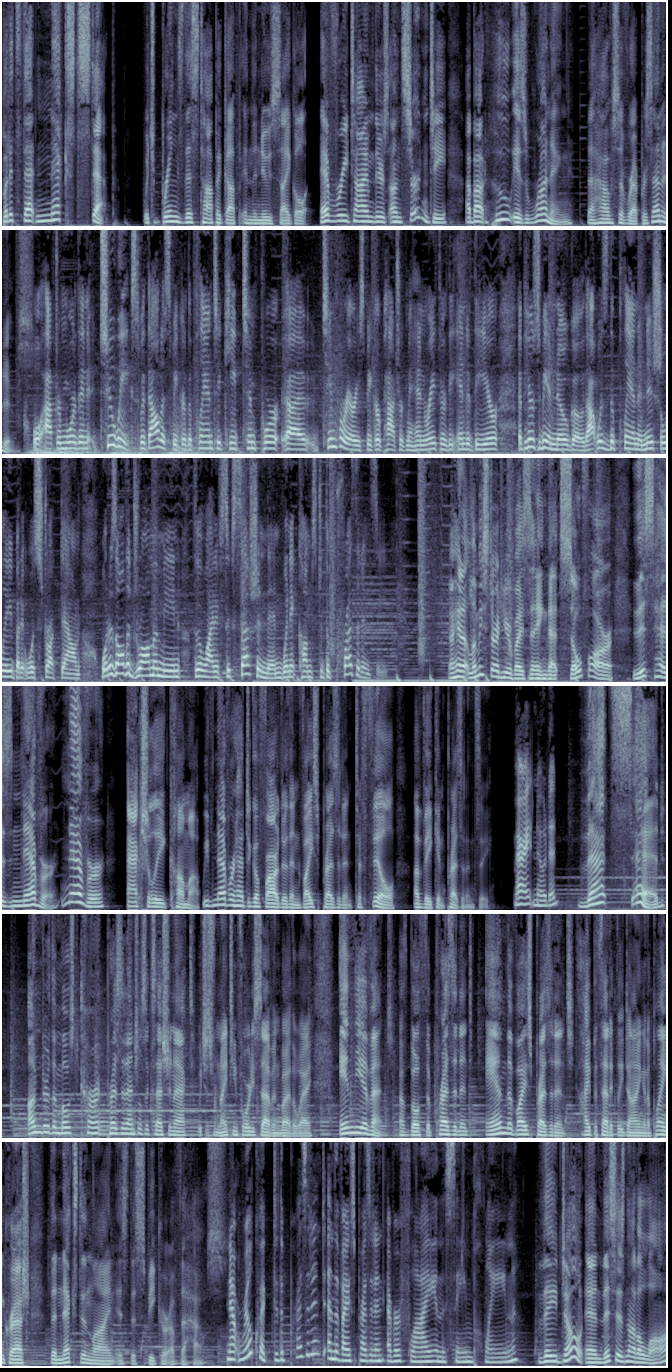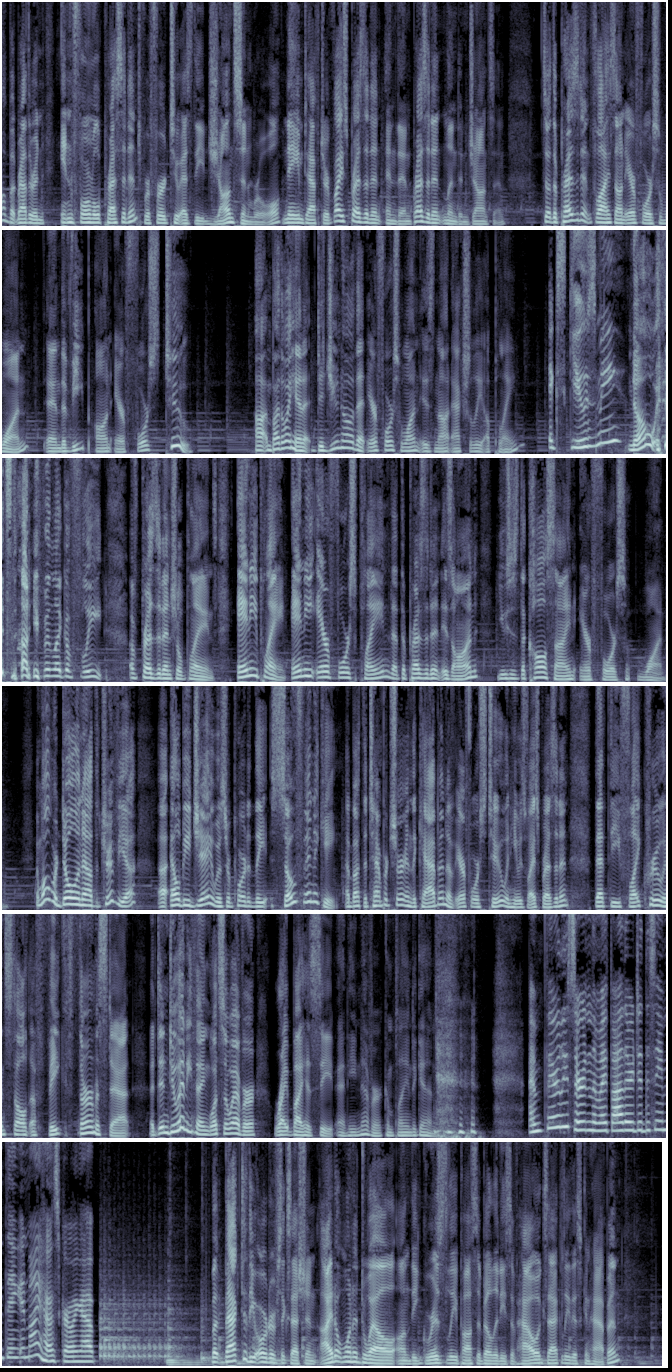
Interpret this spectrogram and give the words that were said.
But it's that next step which brings this topic up in the news cycle every time there's uncertainty about who is running the House of Representatives. Well, after more than two weeks without a speaker, the plan to keep tempor- uh, temporary Speaker Patrick McHenry through the end of the year appears to be a no go. That was the plan initially, but it was struck down. What does all the drama mean for the line of succession then when it comes to the presidency? Now, Hannah, let me start here by saying that so far, this has never, never actually come up. We've never had to go farther than vice president to fill a vacant presidency. All right, noted. That said, under the most current Presidential Succession Act, which is from 1947, by the way, in the event of both the president and the vice president hypothetically dying in a plane crash, the next in line is the Speaker of the House. Now, real quick, did the president and the vice president ever fly in the same plane? They don't, and this is not a law, but rather an informal precedent referred to as the Johnson Rule, named after Vice President and then President Lyndon Johnson. So the president flies on Air Force One and the Veep on Air Force Two. Uh, and by the way, Hannah, did you know that Air Force One is not actually a plane? Excuse me? No, it's not even like a fleet of presidential planes. Any plane, any Air Force plane that the president is on uses the call sign Air Force One. And while we're doling out the trivia, uh, LBJ was reportedly so finicky about the temperature in the cabin of Air Force Two when he was vice president that the flight crew installed a fake thermostat that didn't do anything whatsoever right by his seat, and he never complained again. I'm fairly certain that my father did the same thing in my house growing up. But back to the order of succession, I don't want to dwell on the grisly possibilities of how exactly this can happen.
